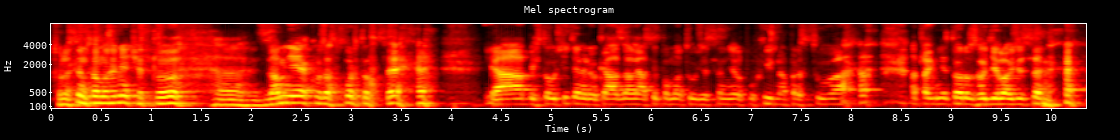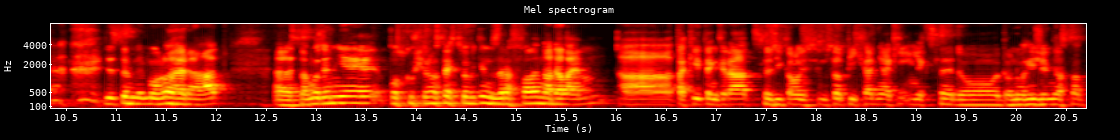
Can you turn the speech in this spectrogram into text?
Tohle jsem samozřejmě četl. Za mě jako za sportovce já bych to určitě nedokázal, já si pamatuju, že jsem měl puchýř na prstu a, a tak mě to rozhodilo, že jsem, že jsem nemohl hrát. Eh, samozřejmě po zkušenostech, co vidím s Rafalem Nadalem, a taky tenkrát se říkalo, že si musel píchat nějaký injekce do, do nohy, že, měl snad,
